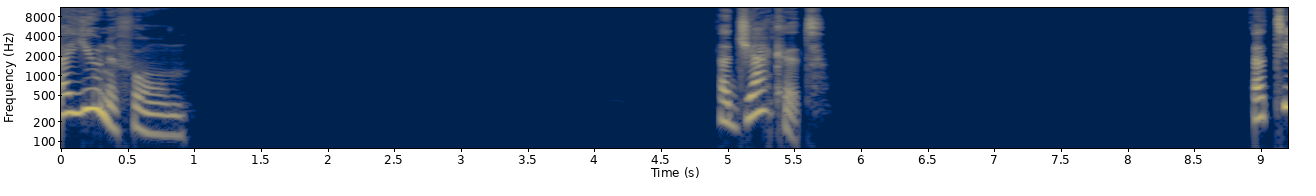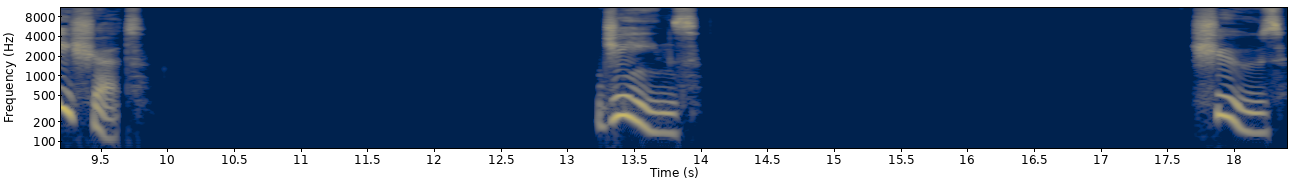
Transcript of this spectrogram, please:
A uniform. A jacket. A t-shirt. Jeans. Shoes.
